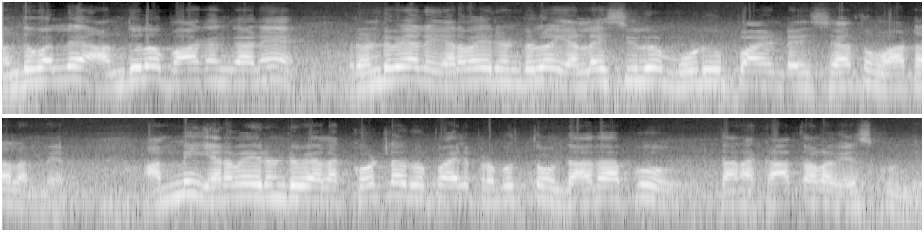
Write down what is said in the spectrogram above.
అందువల్లే అందులో భాగంగానే రెండు వేల ఇరవై రెండులో ఎల్ఐసిలో మూడు పాయింట్ ఐదు శాతం వాటాలు అమ్మారు. అమ్మి ఇరవై రెండు వేల కోట్ల రూపాయలు ప్రభుత్వం దాదాపు తన ఖాతాలో వేసుకుంది.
